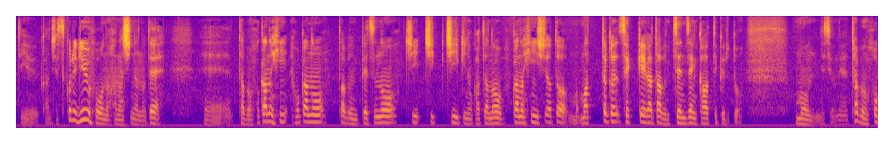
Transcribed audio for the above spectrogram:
ていう感じです。これ留保の話なのでえー、多分他の品他の多分別の地地域の方の他の品種だと全く設計が多分全然変わってくると思うんですよね。多分北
